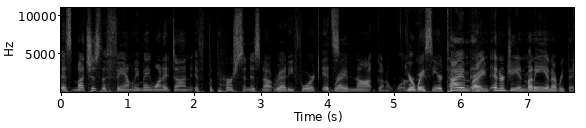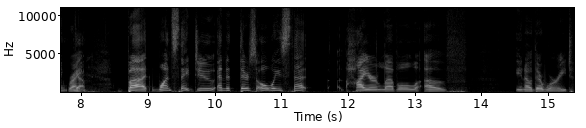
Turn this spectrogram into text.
as much as the family may want it done, if the person is not ready for it, it's Right. not going to work. You're wasting your time Right. and energy and money and everything. Right. Yeah. But once they do, and it, there's always that higher level of, you know, they're worried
